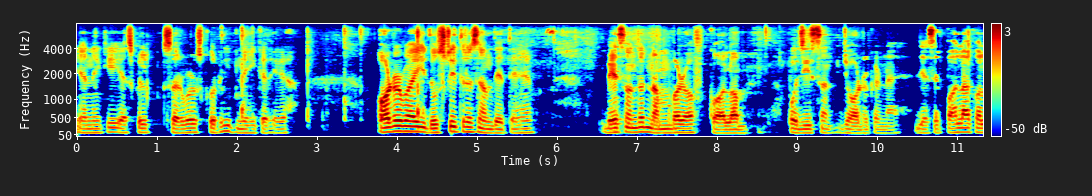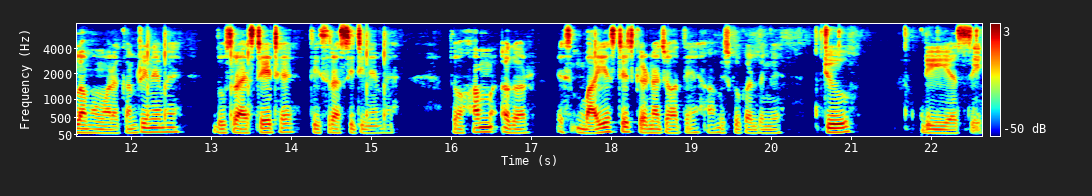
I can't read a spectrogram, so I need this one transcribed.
यानी कि एसक्यूएल सर्वर उसको रीड नहीं करेगा। ऑर्डर बाई दूसरी तरह से हम देते हैं based on the number of column position जो ऑर्डर करना है। जैसे पहला कॉलम हमारा कंट्री नेम है, दूसरा स्टेट है, तीसरा सिटी नेम है। तो हम अगर इस बाई स्टेज करना चाहते हैं, हम इसको कर देंगे two D S C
